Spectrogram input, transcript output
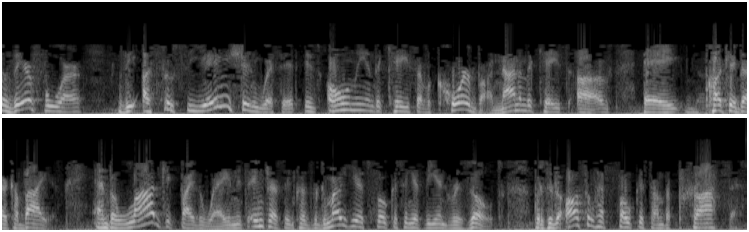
So therefore, the association with it is only in the case of a korban, not in the case of a kote berkabayis. And the logic, by the way, and it's interesting because the Gemara here is focusing at the end result, but it could also have focused on the process.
